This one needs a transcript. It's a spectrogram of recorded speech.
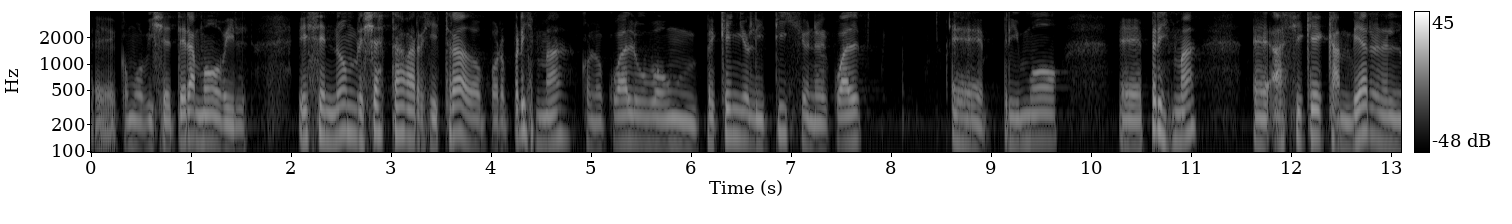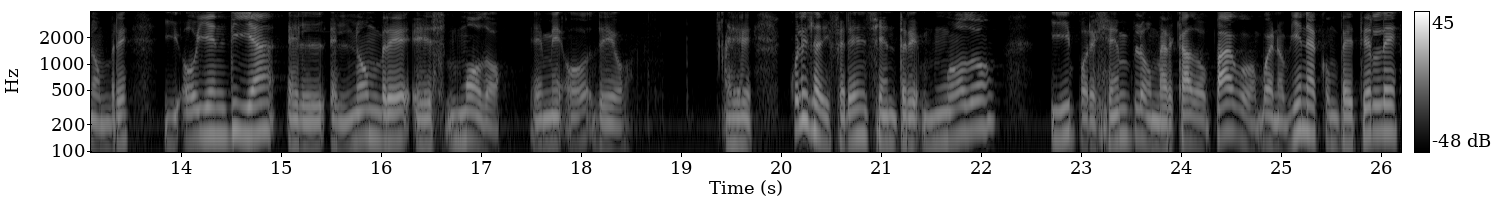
eh, como billetera móvil. Ese nombre ya estaba registrado por Prisma, con lo cual hubo un pequeño litigio en el cual eh, primó eh, Prisma, así que cambiaron el nombre y hoy en día el, el nombre es Modo, M-O-D-O. ¿Cuál es la diferencia entre Modo y, por ejemplo, Mercado Pago? Bueno, viene a competirle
